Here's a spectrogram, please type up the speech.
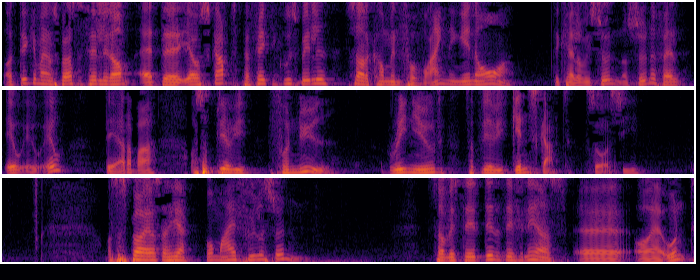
Og det kan man jo spørge sig selv lidt om, at øh, jeg er jo skabt perfekt i Guds billede, så er der kommet en forvrængning ind over. Det kalder vi synd og syndefald. Ev, ev, ev. Det er der bare. Og så bliver vi fornyet, renewed, så bliver vi genskabt, så at sige. Og så spørger jeg så her, hvor meget fylder synden? Så hvis det er det, der definerer os øh, og er ondt,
